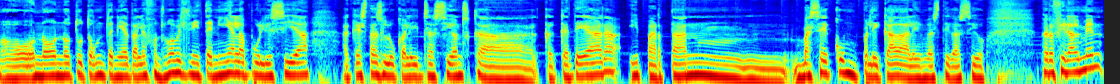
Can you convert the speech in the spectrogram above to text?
o no, no tothom tenia telèfons mòbils, ni tenia la policia aquestes localitzacions que, que, que té ara, i per tant va ser complicada la investigació. Però finalment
